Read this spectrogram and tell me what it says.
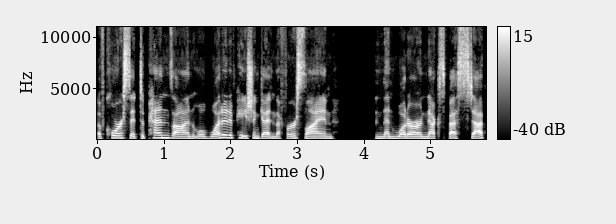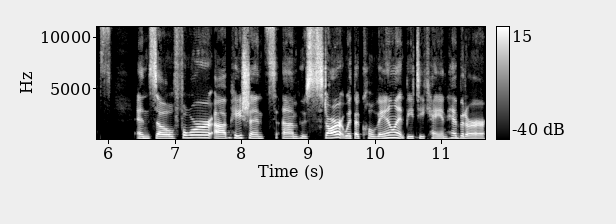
of course, it depends on well, what did a patient get in the first line and then what are our next best steps? And so, for uh, patients um, who start with a covalent BTK inhibitor,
